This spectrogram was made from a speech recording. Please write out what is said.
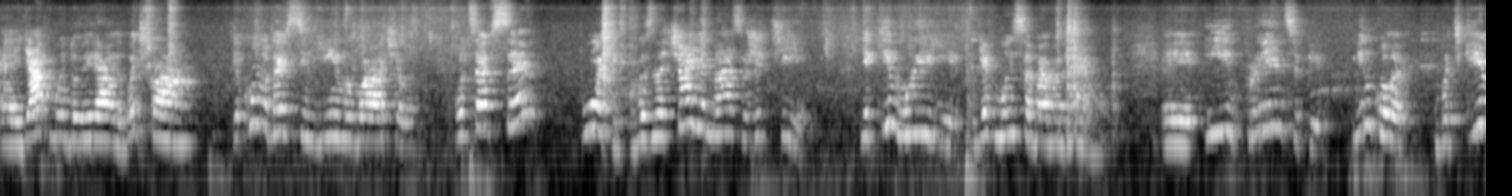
е, як ми довіряли батькам, яку модель сім'ї ми бачили. Оце все потім визначає нас в житті, які ми є, як ми себе ведемо. Е, І, в принципі, інколи батьки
